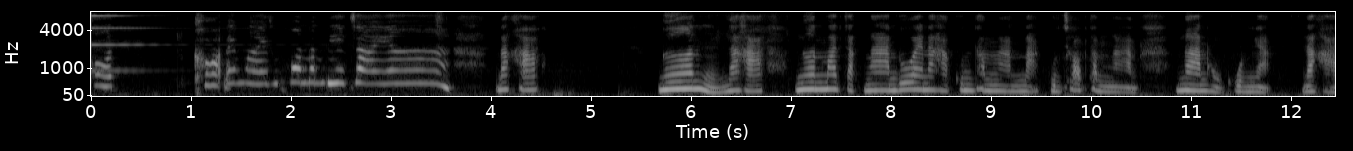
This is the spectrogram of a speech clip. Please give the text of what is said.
ขอขอได้ไหมทุกคนมันดีใจอะนะคะ เงินนะคะ เงินมาจากงานด้วยนะคะ คุณทำงานหนักคุณชอบทำงาน งานของคุณเนี่ย นะคะ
